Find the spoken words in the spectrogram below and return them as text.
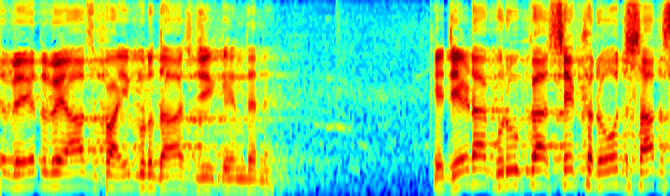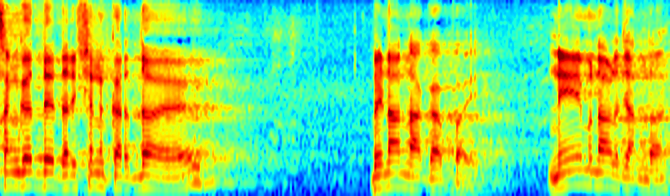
ਵੇਦ ਵਿਆਸ ਭਾਈ ਗੁਰਦਾਸ ਜੀ ਕਹਿੰਦੇ ਨੇ ਕਿ ਜਿਹੜਾ ਗੁਰੂ ਕਾ ਸਿੱਖ ਰੋਜ਼ ਸਾਧ ਸੰਗਤ ਦੇ ਦਰਸ਼ਨ ਕਰਦਾ ਹੈ ਬਿਨਾ ਨਾਗਾ ਪਾਏ ਨੇਮ ਨਾਲ ਜਾਂਦਾ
